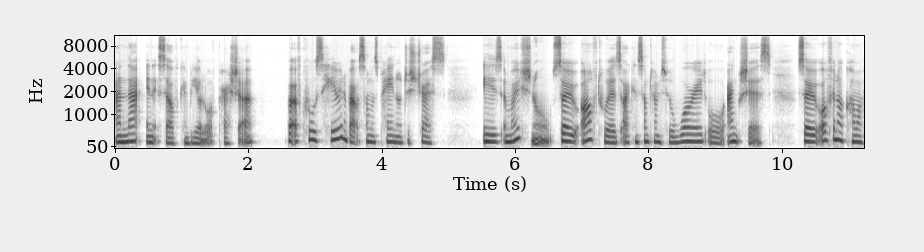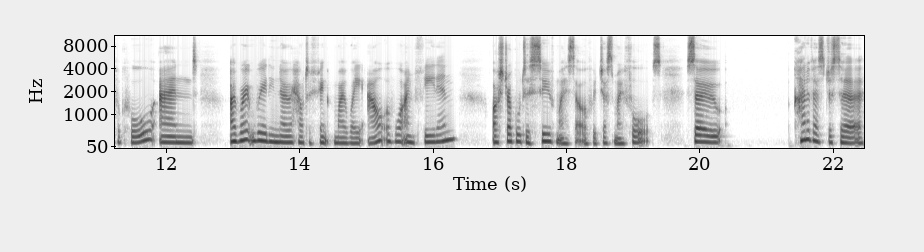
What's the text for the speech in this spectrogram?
and that in itself can be a lot of pressure. But of course, hearing about someone's pain or distress is emotional. So afterwards, I can sometimes feel worried or anxious. So often I'll come off a call and I won't really know how to think my way out of what I'm feeling. I'll struggle to soothe myself with just my thoughts. So, kind of as just a,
